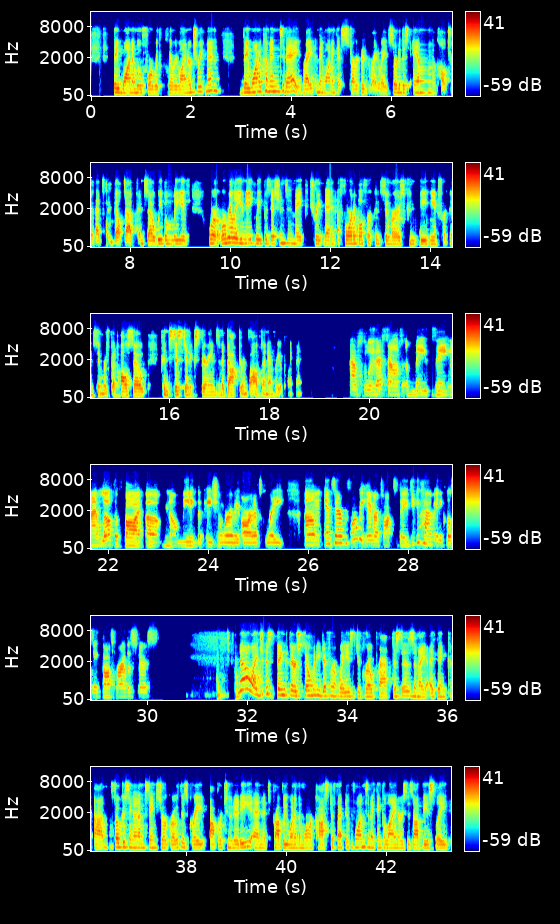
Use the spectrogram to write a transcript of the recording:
they want to move forward with clear aligner treatment, they want to come in today, right? And they want to get started right away. It's sort of this Amazon culture that's been built up. And so we believe we're, we're really uniquely positioned to make treatment affordable for consumers, convenient for consumers, but also consistent experience and a doctor involved on every appointment. Absolutely. That sounds amazing. And I love the thought of, you know, meeting the patient where they are. That's great. Um, and Sarah, before we end our talk today, do you have any closing thoughts for our listeners? No, I just think there's so many different ways to grow practices. And I, I think um, focusing on same store growth is great opportunity. And it's probably one of the more cost effective ones. And I think aligners is obviously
